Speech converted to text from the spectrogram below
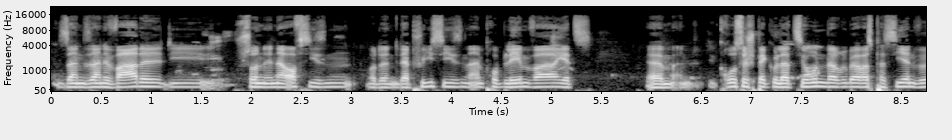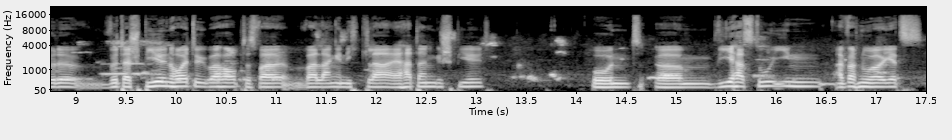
Seine, seine Wade, die schon in der Offseason oder in der Preseason ein Problem war. Jetzt ähm, große Spekulationen darüber, was passieren würde. Wird er spielen heute überhaupt? Das war, war lange nicht klar. Er hat dann gespielt. Und ähm, wie hast du ihn einfach nur jetzt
